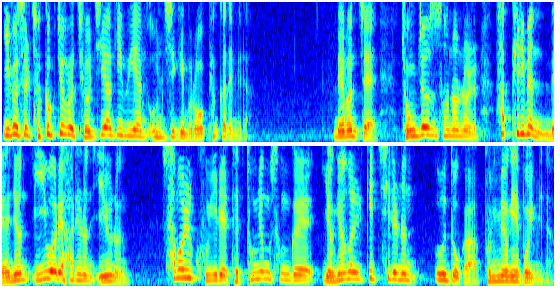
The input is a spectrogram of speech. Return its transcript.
이것을 적극적으로 저지하기 위한 움직임으로 평가됩니다. 네 번째 종전선언을 하필이면 내년 2월에 하려는 이유는 3월 9일의 대통령 선거에 영향을 끼치려는 의도가 분명해 보입니다.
